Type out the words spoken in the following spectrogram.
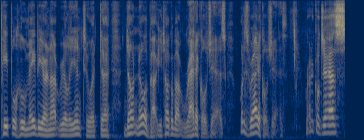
people who maybe are not really into it uh, don't know about. You talk about radical jazz. What is radical jazz? Radical jazz,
